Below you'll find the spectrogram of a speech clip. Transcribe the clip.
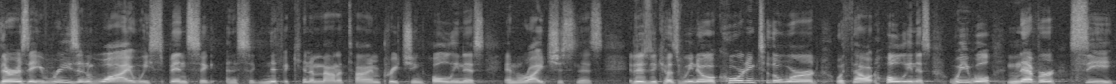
There is a reason why we spend a significant amount of time preaching holiness and righteousness. It is because we know, according to the word, without holiness, we will never see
